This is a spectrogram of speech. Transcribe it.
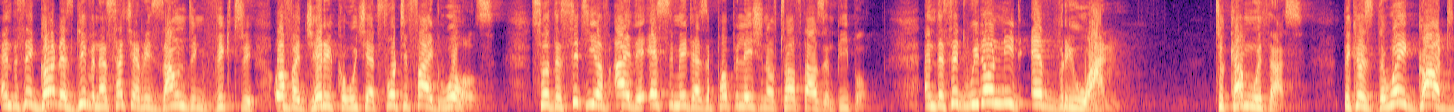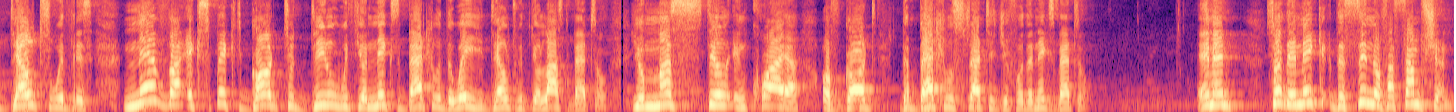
And they say, God has given us such a resounding victory over Jericho, which had fortified walls. So the city of Ai, they estimate has a population of 12,000 people. And they said, We don't need everyone to come with us. Because the way God dealt with this, never expect God to deal with your next battle the way He dealt with your last battle. You must still inquire of God the battle strategy for the next battle. Amen. So they make the sin of assumption.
